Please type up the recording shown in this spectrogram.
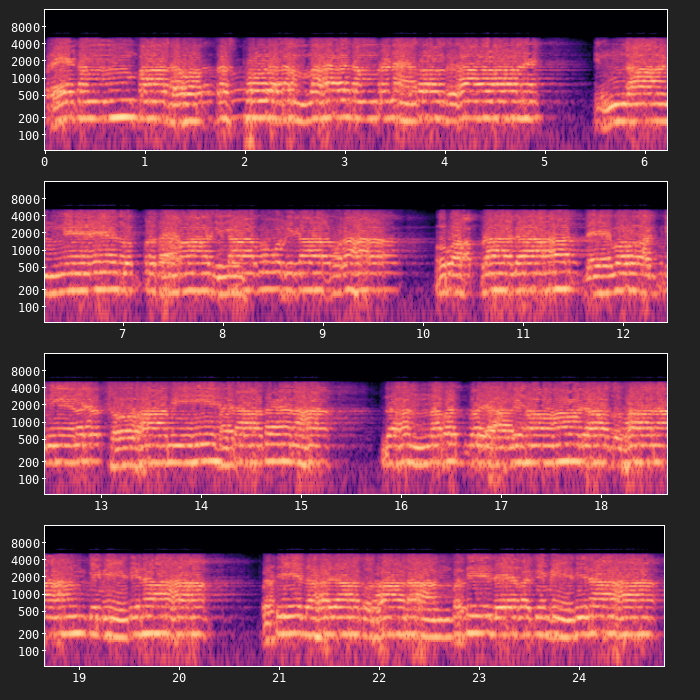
प्रेतम् पादौ प्रस्फोरतम् प्रणतो गृहान्। इन्द्राण्ये पुरः। उपप्रागाद्देवो अग्नेरक्षोहामीः हरातनः दहन्नपद्वयादिनो जातुधानाम् किमेदिनाः। प्रतीदह जातुधानाम् प्रतीदेव किमेदिनाः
